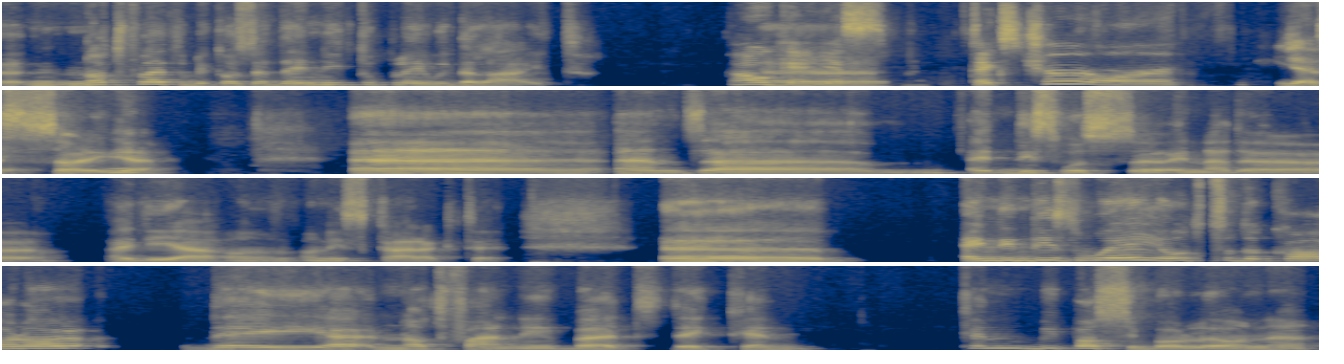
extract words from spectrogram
uh, not flat because they need to play with the light. Oh, okay, yes. Uh, Texture or? Yes, sorry, mm. yeah. Uh, and, um, and, this was uh, another idea on, on his character. And in this way, also the color they are not funny, but they can can be possible on a,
